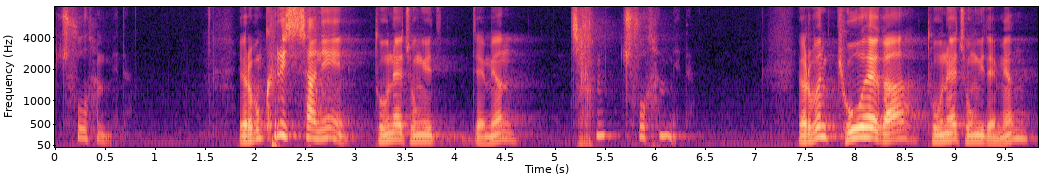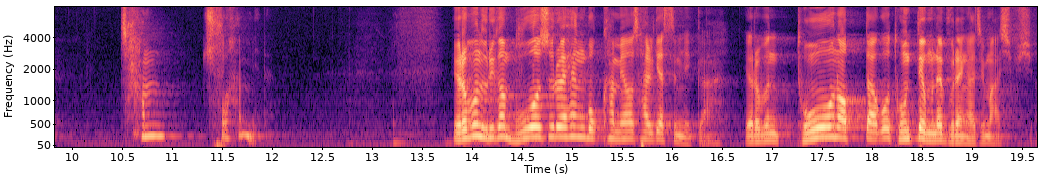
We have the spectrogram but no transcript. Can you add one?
추합니다. 여러분 크리스찬이 돈의 종이 되면 참 추합니다. 여러분 교회가 돈의 종이 되면 참 추합니다. 여러분 우리가 무엇으로 행복하며 살겠습니까? 여러분 돈 없다고 돈 때문에 불행하지 마십시오.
